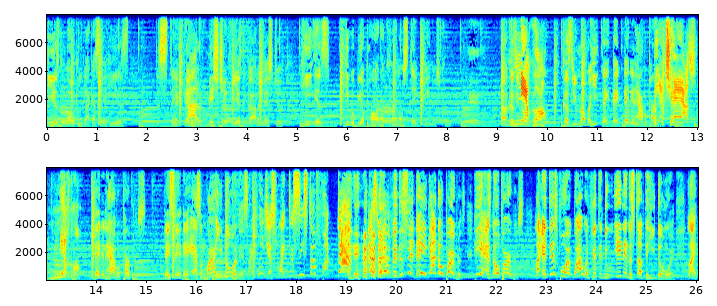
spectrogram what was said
he is the Loki. Like I said, he is the The stink god of mischief. He is the god of mischief. He is he would be a part of Colonel Stinkmeaner's crew. Yeah. Uh, because you, know, 'cause you remember he they, they they didn't have a purpose. Bitch ass nigga. They didn't have a purpose. They said they asked him, "Why are you doing this?" Like, we just like to see stuff fucked up. That's what F50 said. They ain't got no purpose. He has no purpose. Like at this point, why would 50 do any of the stuff that he doing? Like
